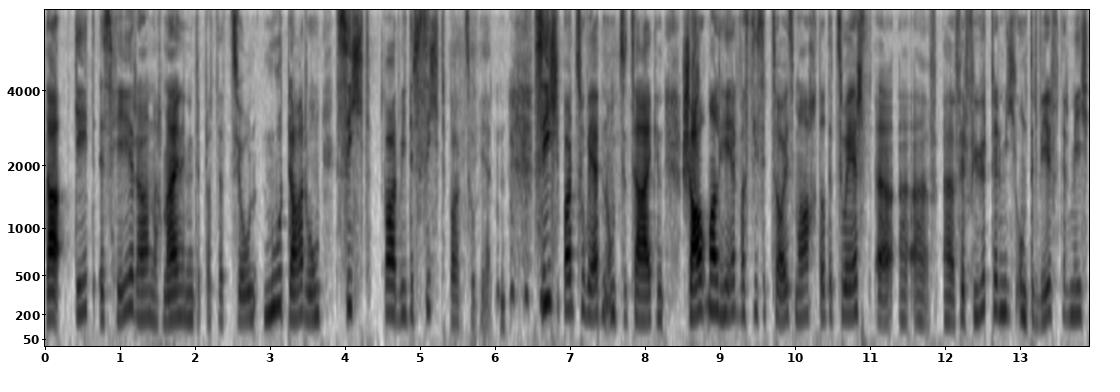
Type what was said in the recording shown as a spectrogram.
Da geht es her, nach meiner Interpretation, nur darum, sichtbar sichtbar, wieder sichtbar zu werden. sichtbar zu werden, um zu zeigen, schaut mal her, was dieser Zeus macht. Oder zuerst äh, äh, äh, verführt er mich, unterwirft er mich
